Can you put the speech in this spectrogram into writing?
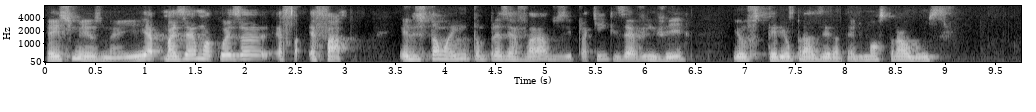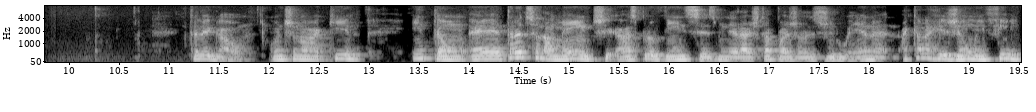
É isso mesmo, né? E é, mas é uma coisa, é, é fato. Eles estão aí, estão preservados, e para quem quiser vir ver, eu teria o prazer até de mostrar alguns. Tá legal. Continuar aqui. Então, é, tradicionalmente, as províncias minerais de Tapajós e Juruena, aquela região, enfim,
